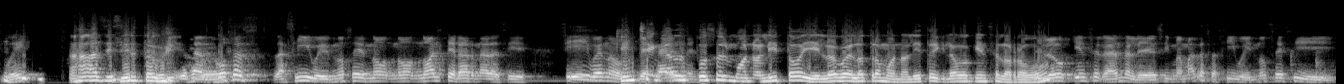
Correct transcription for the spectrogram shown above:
Güey, Ah, sí es cierto, güey. sí, o sea, Güey. cosas así, güey, no sé, no, no, no alterar nada así. Sí, bueno, ¿Quién chingados el- puso el monolito y luego el otro monolito y luego quién se lo robó? Y luego, ¿quién se Ándale, así, mamadas así, güey. No sé si.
